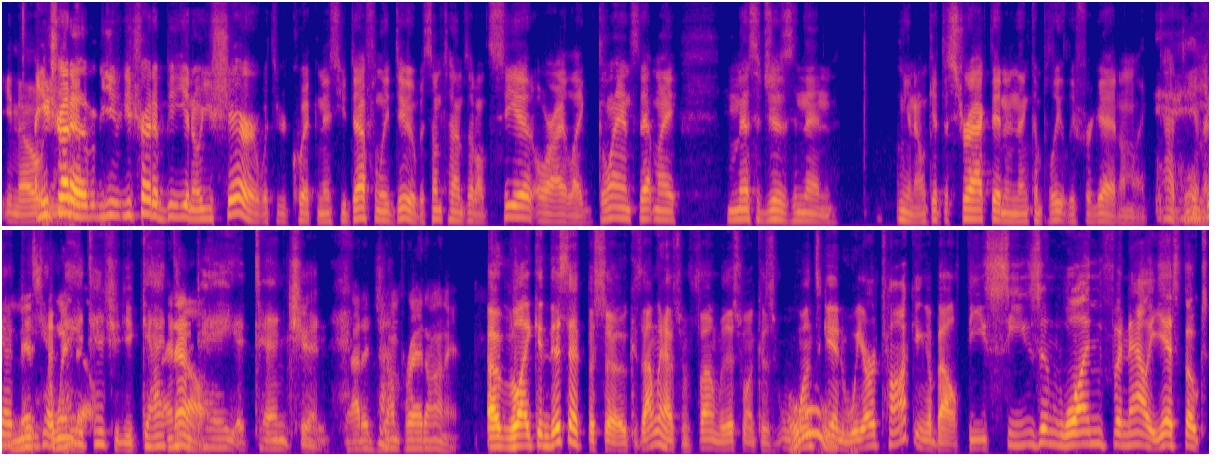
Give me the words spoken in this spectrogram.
You know, And you try to you, you try to be, you know, you share with your quickness. You definitely do, but sometimes I don't see it or I like glance at my messages and then you know get distracted and then completely forget. I'm like, God you damn it, gotta, missed you gotta pay window. attention. You got to pay attention. Gotta jump right on it. Uh, like in this episode, because I'm gonna have some fun with this one. Because once again, we are talking about the season one finale. Yes, folks,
